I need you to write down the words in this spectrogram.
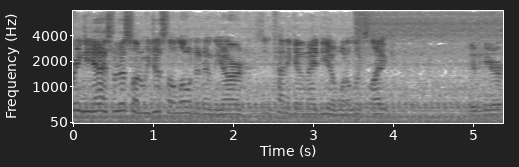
Bring you guys for this one. We just unloaded in the yard. So you can kind of get an idea of what it looks like in here.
